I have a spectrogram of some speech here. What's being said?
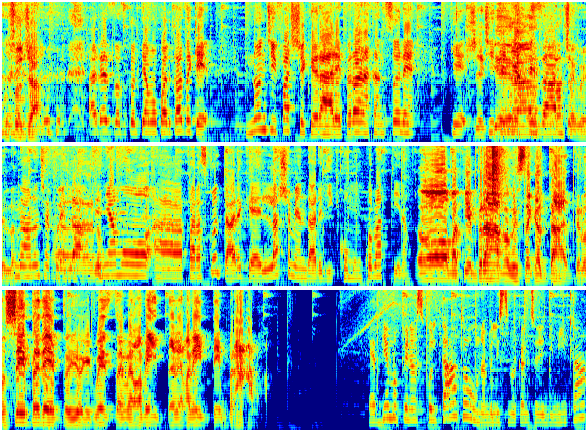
lo so già. Adesso ascoltiamo qualcosa che non ci fa shakerare, però è una canzone che ci teniamo esatto. non c'è quella? No, non c'è quella. Ah, no. Teniamo a far ascoltare che è Lasciami andare di Comunque Martina. Oh, ma che brava questa cantante, l'ho sempre detto io che questa è veramente, veramente brava. E abbiamo appena ascoltato una bellissima canzone di Mika,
